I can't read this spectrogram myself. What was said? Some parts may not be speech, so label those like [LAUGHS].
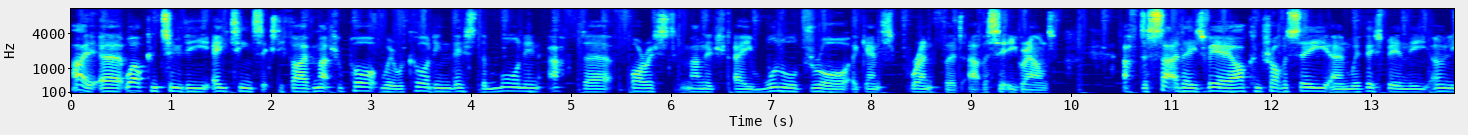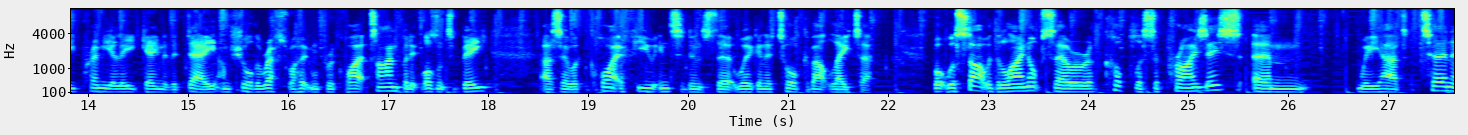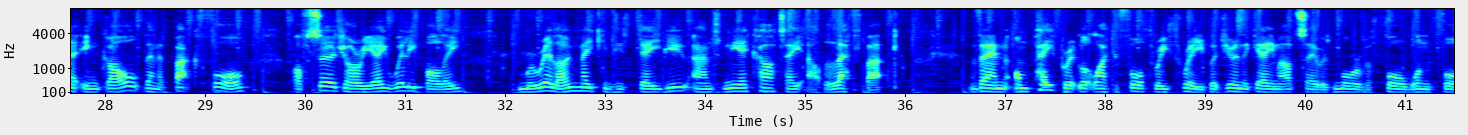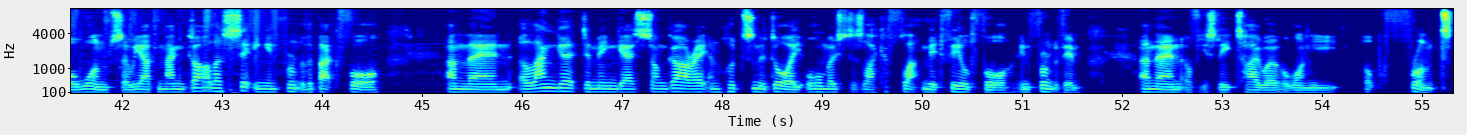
Hi, uh, welcome to the 1865 match report. We're recording this the morning after Forest managed a one-all draw against Brentford at the City Ground. After Saturday's VAR controversy, and with this being the only Premier League game of the day, I'm sure the refs were hoping for a quiet time, but it wasn't to be, as there were quite a few incidents that we're going to talk about later. But we'll start with the lineups. There were a couple of surprises. Um, we had Turner in goal, then a back four of Serge Aurier, Willy Boly, Murillo making his debut, and Niakhaté at left back. Then on paper it looked like a 4 3 3, but during the game I'd say it was more of a 4 1 4 1. So we had Mangala sitting in front of the back four, and then Elanga, Dominguez, Sangare, and Hudson Odoi almost as like a flat midfield four in front of him. And then obviously Taiwo Awoniyi up front.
